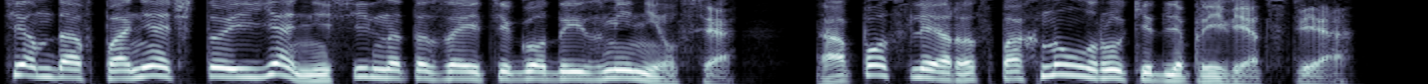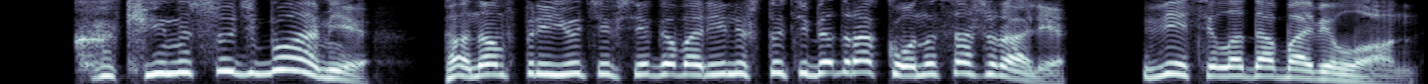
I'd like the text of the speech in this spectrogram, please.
тем дав понять, что и я не сильно-то за эти годы изменился, а после распахнул руки для приветствия. «Какими судьбами? А нам в приюте все говорили, что тебя драконы сожрали!» — весело добавил он.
